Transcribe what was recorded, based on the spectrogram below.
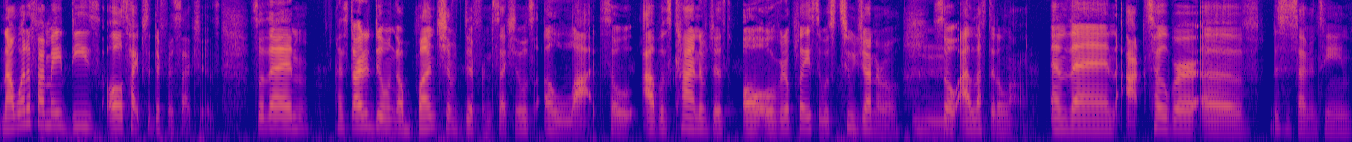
now what if I made these all types of different sections? So then I started doing a bunch of different sections. It was a lot. So I was kind of just all over the place. It was too general. So I left it alone. And then October of this is 17.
